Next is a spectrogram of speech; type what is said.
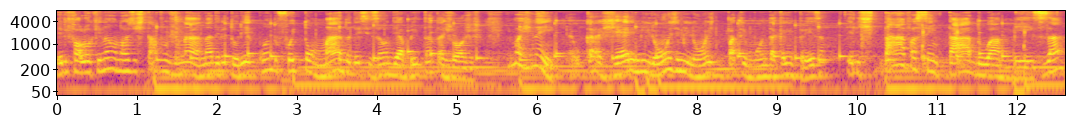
ele falou que não, nós estávamos na, na diretoria quando foi tomada a decisão de abrir tantas lojas. Imagina aí, o cara gere milhões e milhões de patrimônio daquela empresa, ele estava sentado à mesa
